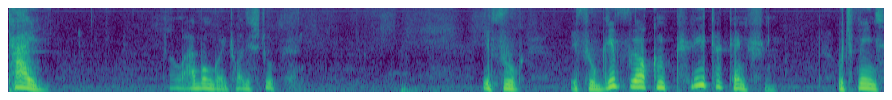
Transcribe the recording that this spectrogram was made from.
time. Oh, I won't go into all this too. If you, if you give your complete attention, which means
